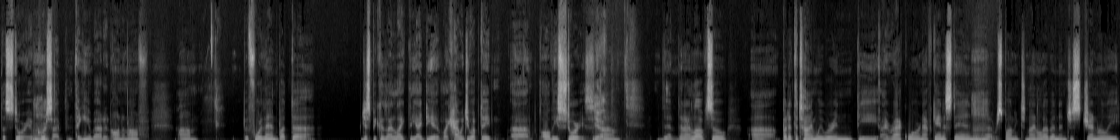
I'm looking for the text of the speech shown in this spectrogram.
the story. Of course, I've been thinking about it on and off um, before then, but uh, just because I like the idea of like, how would you update uh, all these stories Yeah. um, that, that I love? So, uh, but at the time, we were in the Iraq War and Afghanistan, and, uh, responding to 9 11, and just generally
